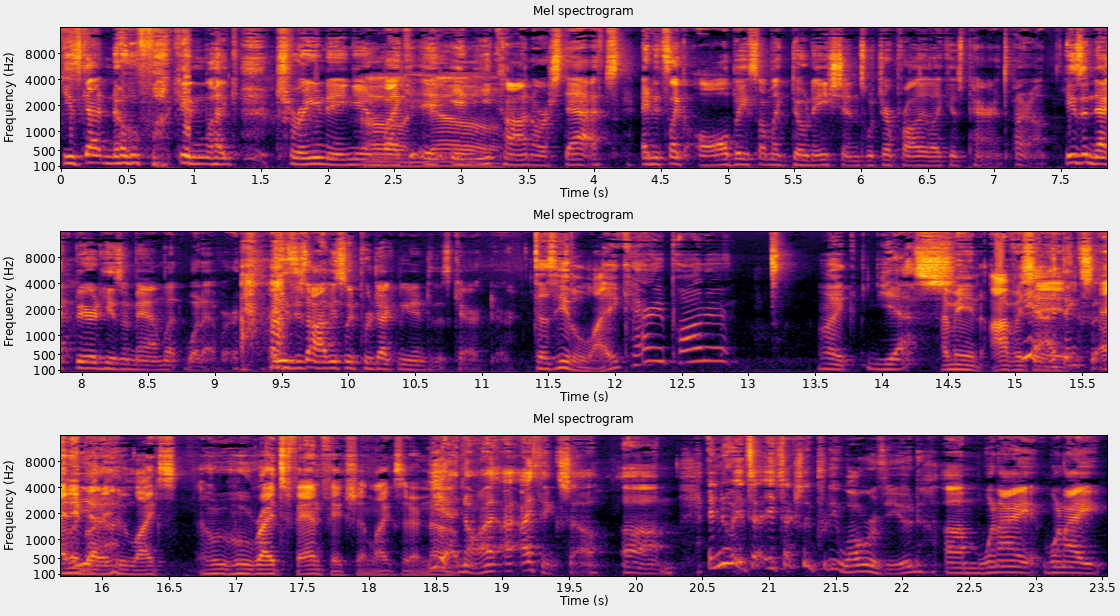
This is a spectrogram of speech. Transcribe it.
He's got no fucking like training in Oh, like in, in econ or stats and it's like all based on like donations which are probably like his parents. I don't know. He's a neckbeard, he's a manlet, whatever. And he's just obviously projecting it into this character. Does he like Harry Potter? Like, Yes. I mean, obviously, Yeah, I think so, anybody yeah. who likes who, who writes fan fiction likes it or not. Yeah, no, I, I- think so. Um, and no, it's it's actually pretty well reviewed. Um, when I when I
